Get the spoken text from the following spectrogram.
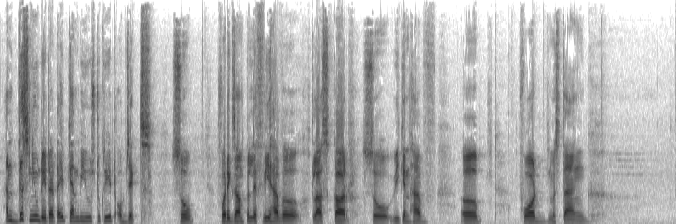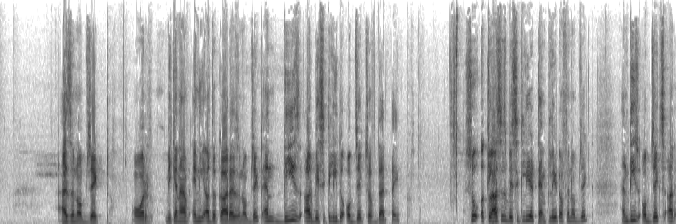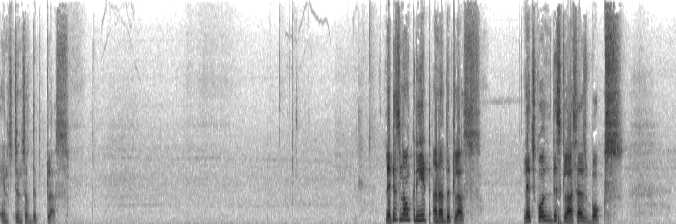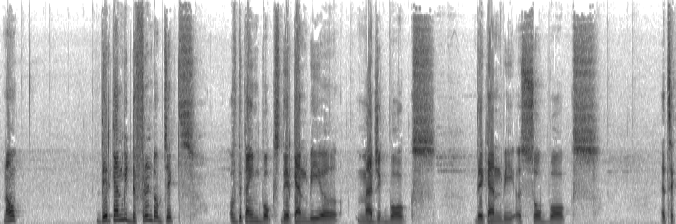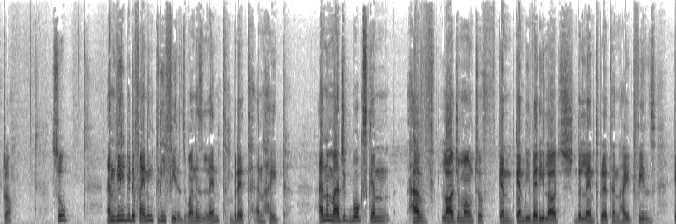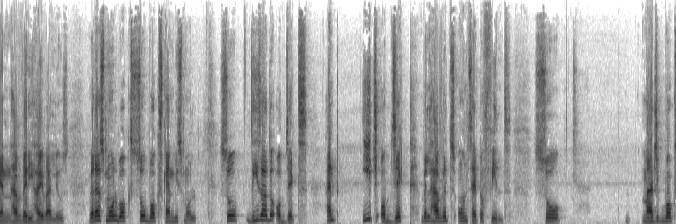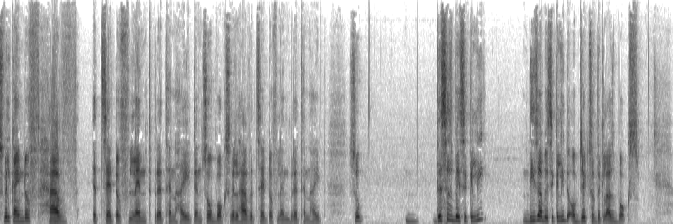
And this new data type can be used to create objects. So for example if we have a class car so we can have a Ford Mustang as an object or we can have any other car as an object and these are basically the objects of that type. So a class is basically a template of an object and these objects are instance of the class. Let us now create another class. Let's call this class as box. Now there can be different objects of the kind box. There can be a magic box. There can be a soap box etc so and we'll be defining three fields. One is length breadth and height. And a magic box can have large amounts of can can be very large. The length breadth and height fields can have very high values. Whereas small box so box can be small. So these are the objects. And each object will have its own set of fields. So magic box will kind of have its set of length breadth and height and soapbox will have its set of length breadth and height. So this is basically these are basically the objects of the class box.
